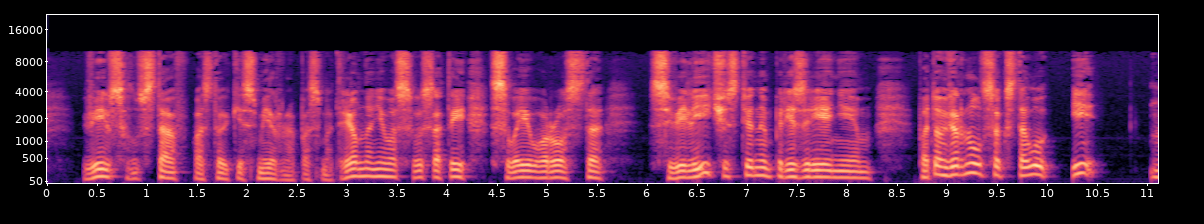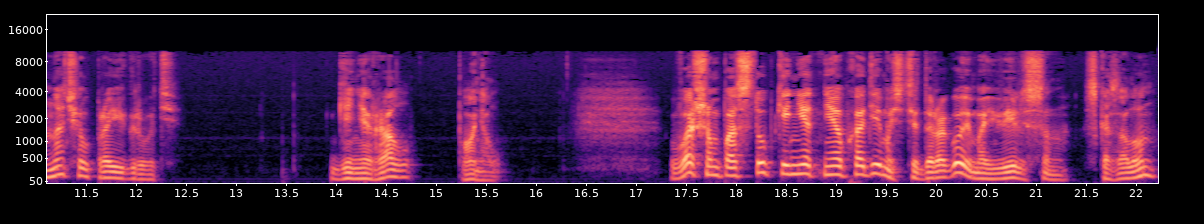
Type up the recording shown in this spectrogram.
— Вильсон, встав по стойке смирно, посмотрел на него с высоты своего роста с величественным презрением, потом вернулся к столу и начал проигрывать. Генерал понял. «В вашем поступке нет необходимости, дорогой мой Вильсон», — сказал он.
